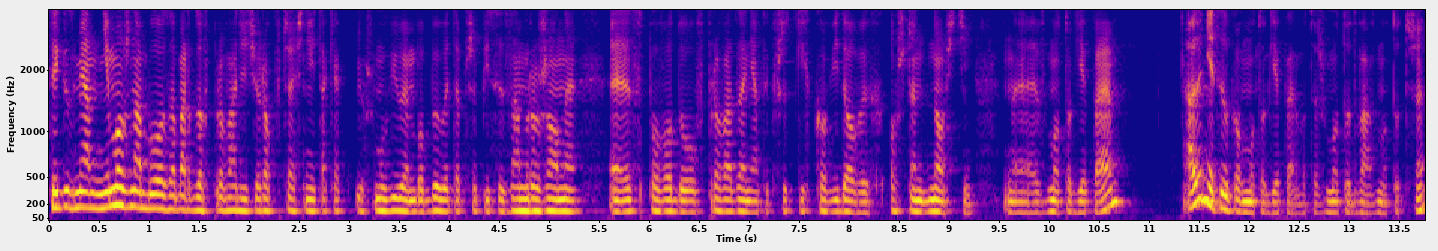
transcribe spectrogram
tych zmian nie można było za bardzo wprowadzić rok wcześniej, tak jak już mówiłem, bo były te przepisy zamrożone e, z powodu wprowadzenia tych wszystkich covidowych oszczędności e, w MotoGP. Ale nie tylko w MotoGP, bo też w Moto2, w Moto3.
